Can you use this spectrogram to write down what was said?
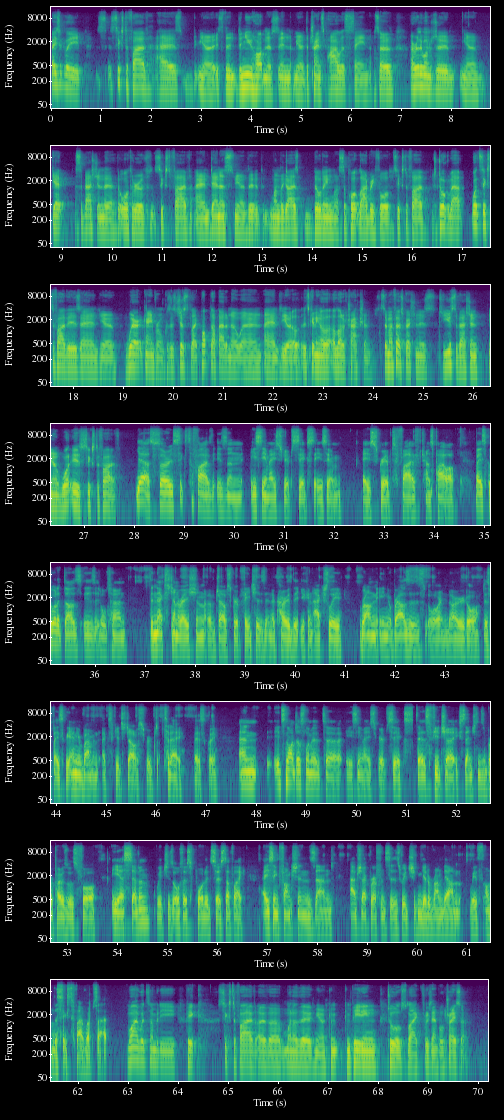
basically, 6to5 has you know it's the the new hotness in you know the transpilers scene. So i really wanted to you know get sebastian the, the author of 6to5 and dennis you know the, the, one of the guys building a support library for 6to5 to talk about what 6to5 is and you know where it came from because it's just like popped up out of nowhere and, and you know it's getting a, a lot of traction. So my first question is to you sebastian you know what is 6to5 yeah, so 6to5 is an ECMA script 6 to ECMA script 5 transpiler. Basically, what it does is it'll turn the next generation of JavaScript features in a code that you can actually run in your browsers or in Node or just basically any environment that executes JavaScript today, basically. And it's not just limited to ECMA script 6. There's future extensions and proposals for ES7, which is also supported. So stuff like async functions and abstract references, which you can get a rundown with on the 6to5 website. Why would somebody pick 6to5 over one of the you know com- competing tools, like for example Traceur?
